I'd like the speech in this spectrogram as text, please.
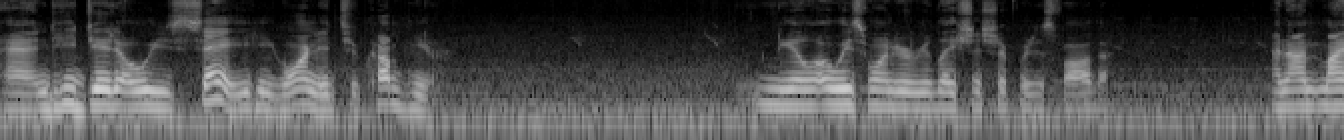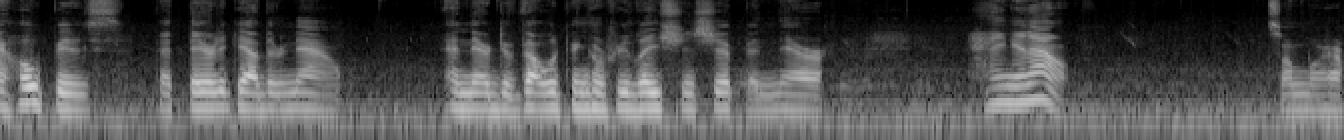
and he did always say he wanted to come here. Neil always wanted a relationship with his father. And I'm, my hope is that they're together now and they're developing a relationship and they're hanging out somewhere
